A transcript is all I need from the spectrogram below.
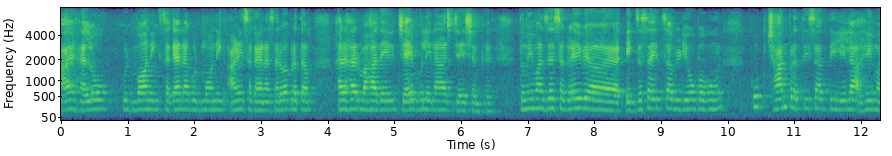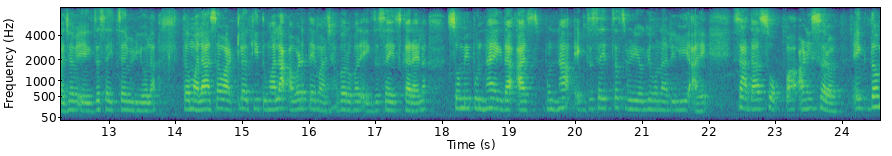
हाय हॅलो गुड मॉर्निंग सगळ्यांना गुड मॉर्निंग आणि सगळ्यांना सर्वप्रथम हर हर महादेव जय भोलेनाथ जय शंकर. तुम्ही माझे सगळे एक्झरसाईजचा व्हिडिओ बघून खूप छान प्रतिसाद दिलेला आहे माझ्या एक्झरसाईजच्या व्हिडिओला तर मला असं वाटलं की तुम्हाला आवडतं आहे माझ्याबरोबर एक्झरसाईज करायला. सो मी पुन्हा एकदा आज पुन्हा एक्झरसाईजचाच व्हिडिओ घेऊन आलेली आहे. साधा सोपा आणि सरळ. एकदम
